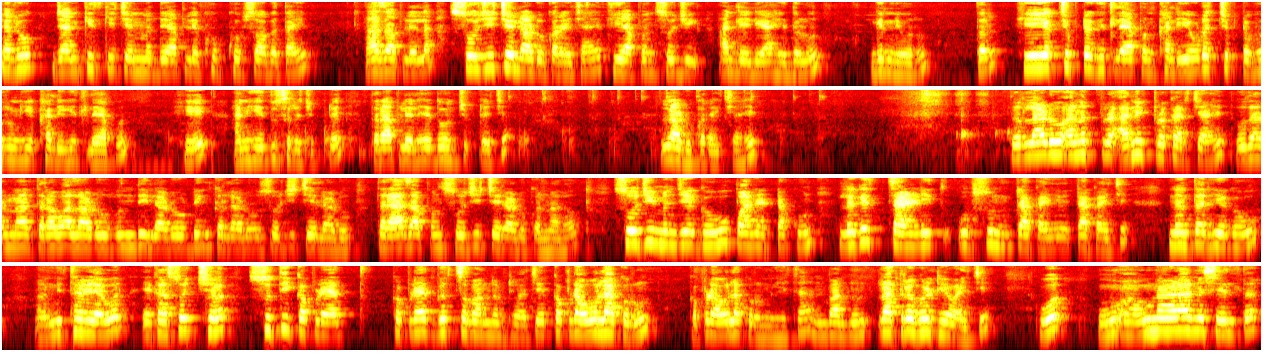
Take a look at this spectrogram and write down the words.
Hello जानकीज किचनमध्ये आपले खूप खूप स्वागत आहे. आज आपल्याला सोजीचे लाडू करायचे आहेत. ही आपण सोजी आणलेली आहे दळून गिरणीवरून. तर हे एक चिपटं घेतलं आहे आपण खाली एवढंच चिपटं भरून हे खाली घेतलं आहे आपण. हे आणि हे दुसरं चिपटं आहे. तर आपल्याला हे दोन चिपट्याचे लाडू करायचे आहेत. तर लाडू अनेक प्र अनेक प्रकारचे आहेत. उदाहरणार्थ रवा लाडू बुंदी लाडू डिंक लाडू सोजीचे लाडू. तर आज आपण सोजीचे लाडू करणार आहोत. सोजी म्हणजे गहू पाण्यात टाकून लगेच चाळणीत उपसून टाकाय टाकायचे. नंतर हे गहू निथळल्यावर एका स्वच्छ सुती कपड्यात कपड्यात गच्च बांधून ठेवायचे. कपडा ओला करून कपडा ओला करून घ्यायचा आणि बांधून रात्रभर ठेवायचे. व उ- उन्हाळा नसेल तर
